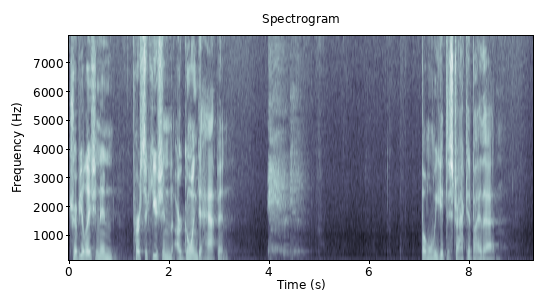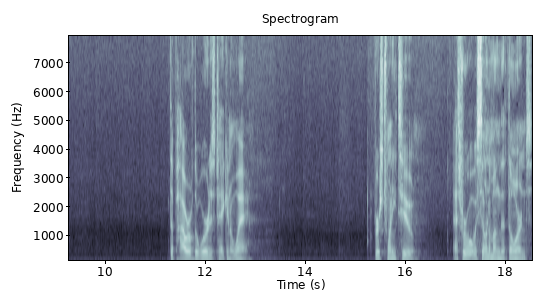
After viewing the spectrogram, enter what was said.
Tribulation and persecution are going to happen. But when we get distracted by that, the power of the word is taken away. Verse 22 As for what was sown among the thorns,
